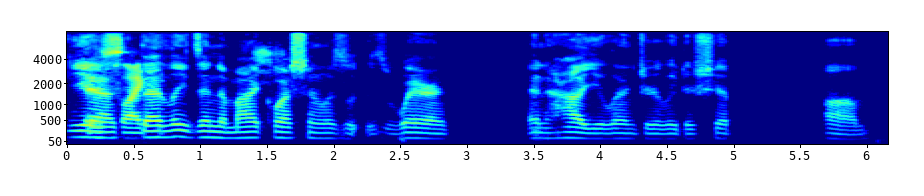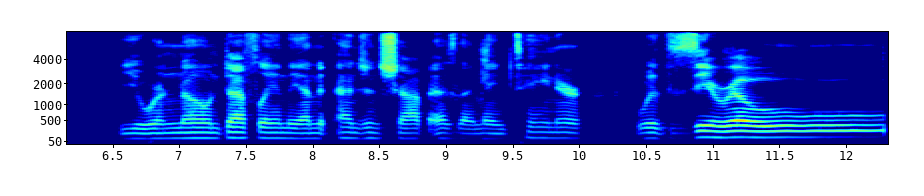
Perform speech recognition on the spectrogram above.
Yeah, like, that leads into my question was is where and how you learned your leadership. Um, you were known definitely in the en- engine shop as the maintainer with zero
